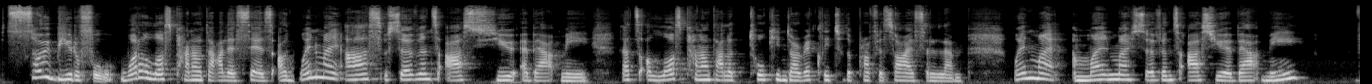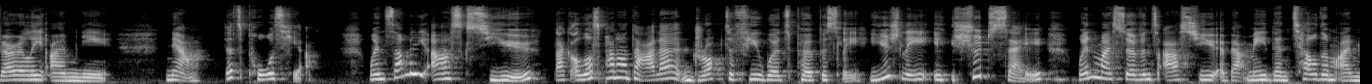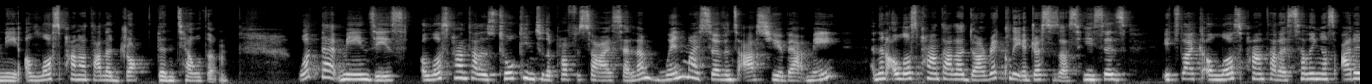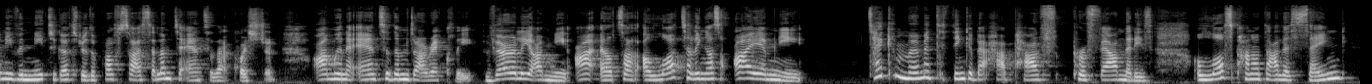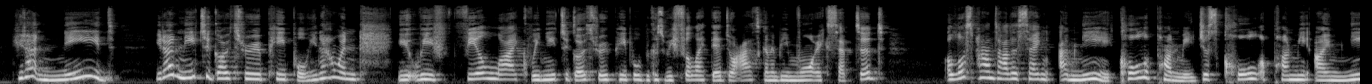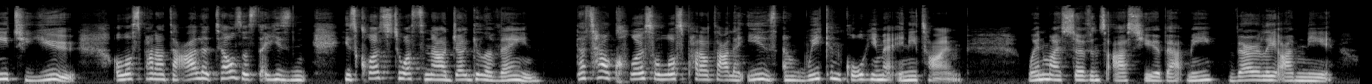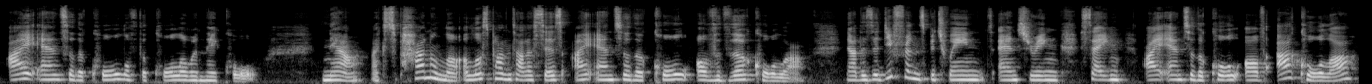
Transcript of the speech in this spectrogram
so beautiful. What Allah subhanahu wa ta'ala says, when my ask, servants ask you about me, that's Allah subhanahu wa ta'ala talking directly to the Prophet sallallahu When my, when my servants ask you about me, verily I'm near. Now, let's pause here. When somebody asks you, like Allah subhanahu wa ta'ala dropped a few words purposely. Usually it should say, when my servants ask you about me, then tell them I'm near. Allah subhanahu wa ta'ala dropped, then tell them. What that means is Allah subhanahu wa ta'ala is talking to the Prophet when my servants ask you about me, and then Allah subhanahu wa ta'ala directly addresses us. He says, it's like Allah subhanahu wa ta'ala is telling us, I don't even need to go through the Prophet to answer that question. I'm going to answer them directly. Verily, I'm near. I, it's like Allah telling us, I am near. Take a moment to think about how profound that is. Allah subhanahu wa ta'ala is saying, you don't need you don't need to go through people. You know, when you, we feel like we need to go through people because we feel like their dua is going to be more accepted. Allah subhanahu wa ta'ala is saying, I'm near, call upon me, just call upon me, I'm near to you. Allah subhanahu wa ta'ala tells us that He's He's close to us in our jugular vein. That's how close Allah subhanahu wa ta'ala is, and we can call him at any time. When my servants ask you about me, verily I'm near. I answer the call of the caller when they call. Now, like subhanAllah, Allah subhanahu wa ta'ala says, I answer the call of the caller. Now, there's a difference between answering, saying, I answer the call of a caller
